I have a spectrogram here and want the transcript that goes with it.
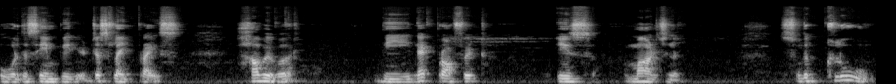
over the same period just like price. However the net profit is marginal. So the clue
